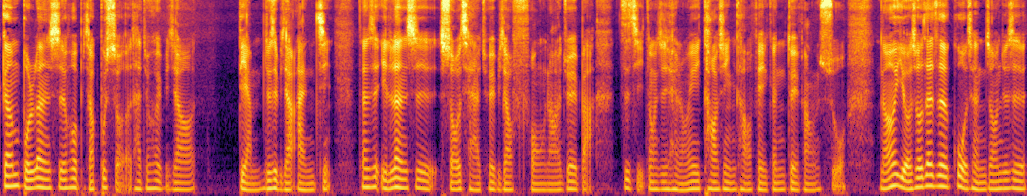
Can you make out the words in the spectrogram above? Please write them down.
跟不认识或比较不熟的，他就会比较。点就是比较安静，但是一愣是熟起来就会比较疯，然后就会把自己东西很容易掏心掏肺跟对方说，然后有时候在这个过程中，就是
